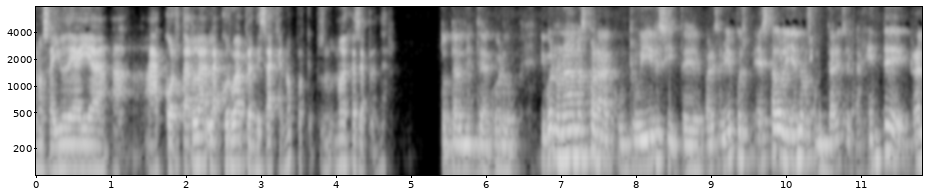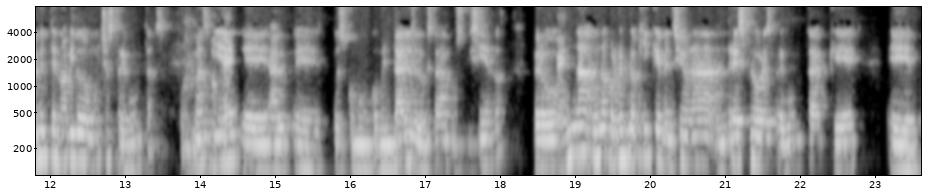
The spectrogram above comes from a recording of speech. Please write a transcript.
nos ayude ahí a, cortar la, curva de aprendizaje, ¿no? Porque pues, no dejas de aprender. Totalmente de acuerdo. Y bueno, nada más para concluir, si te parece bien, pues he estado leyendo los comentarios de la gente. Realmente no ha habido muchas preguntas, más bien eh, eh, pues como comentarios de lo que estábamos diciendo. Pero una, una, por ejemplo, aquí que menciona Andrés Flores, pregunta que, eh,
